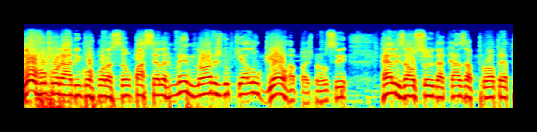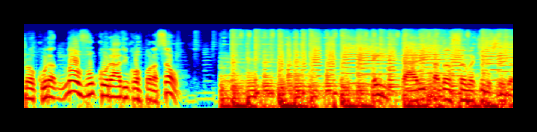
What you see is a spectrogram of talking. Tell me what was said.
Novo Curado Incorporação, parcelas menores do que aluguel, rapaz. Pra você realizar o sonho da casa própria, procura Novo Curado Incorporação. Eita, Ari tá dançando aqui no estúdio.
